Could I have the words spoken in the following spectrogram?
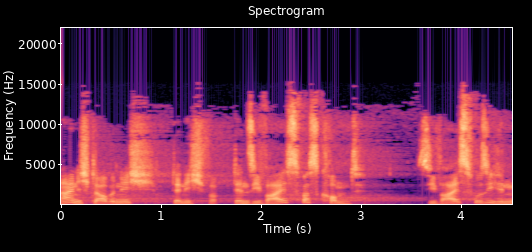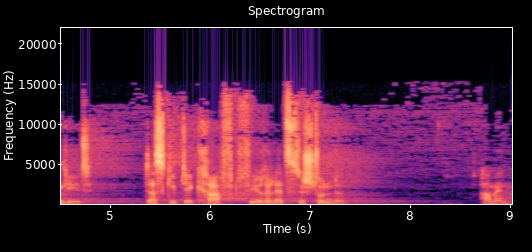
Nein, ich glaube nicht, denn, ich, denn sie weiß, was kommt. Sie weiß, wo sie hingeht. Das gibt ihr Kraft für ihre letzte Stunde. Amen.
